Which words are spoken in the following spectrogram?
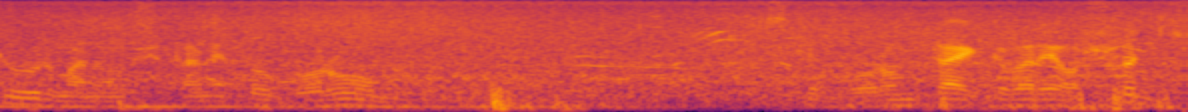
প্রচুর মানুষ, কারণ এত গরম। গরমটা একেবারে অসহ্য।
